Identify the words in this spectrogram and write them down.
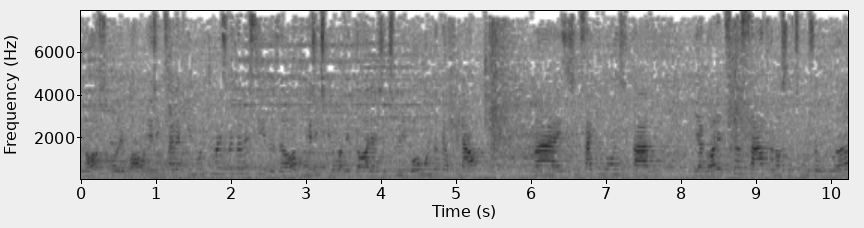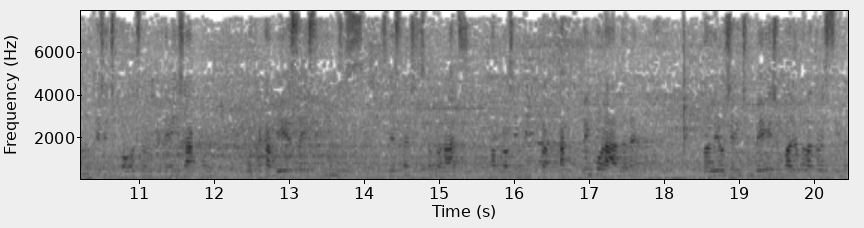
o nosso voleibol, e a gente sai daqui muito mais fortalecidas. É óbvio que a gente queria uma vitória, a gente brigou muito até o final, mas a gente sai com um bom resultado. E agora é descansar, foi o nosso último jogo do ano, que a gente volte no ano que vem já com outra cabeça e seguimos os, os restantes dos campeonatos na próxima temporada, né? Valeu, gente, um beijo, valeu pela torcida.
